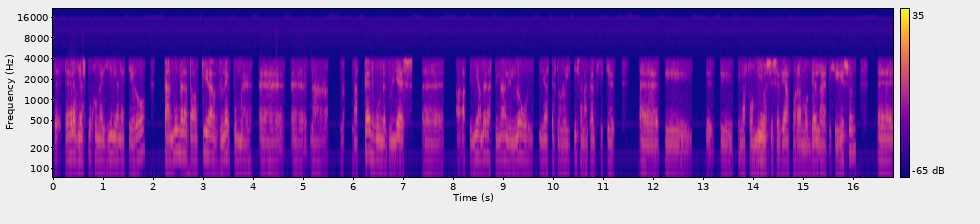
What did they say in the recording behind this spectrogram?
σε, σε έρευνες που έχουν γίνει ένα καιρό, τα νούμερα τα οποία βλέπουμε να, να, να πέφγουν δουλειές από τη μία μέρα στην άλλη λόγω μιας τεχνολογικής ανακάλυψης και τη, την αφομοίωση σε διάφορα μοντέλα επιχειρήσεων ε,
